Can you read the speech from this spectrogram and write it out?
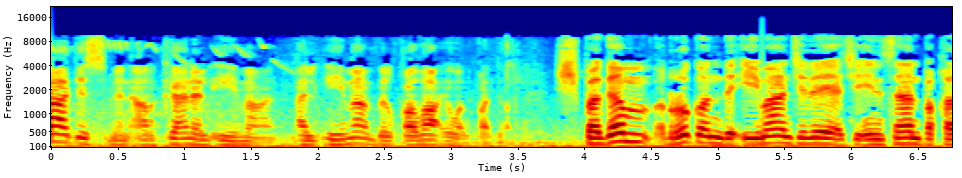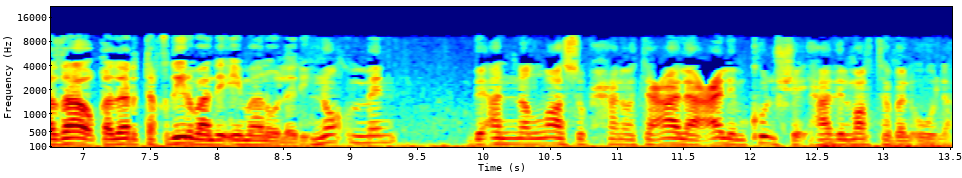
سادس من أركان الإيمان الإيمان بالقضاء والقدر. شپږم رکن د ایمان چې دی چې انسان په قضا أو قدر تقدیر باندې ایمان ولري نؤمن بأن الله سبحانه وتعالى علم كل شيء. هذه المرتبة الأولى.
